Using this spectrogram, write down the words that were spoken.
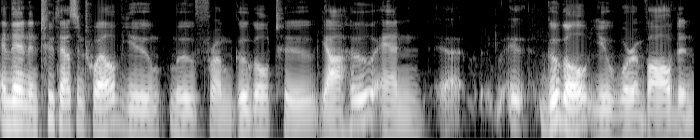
And then in 2012, you moved from Google to Yahoo, and uh, Google, you were involved in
